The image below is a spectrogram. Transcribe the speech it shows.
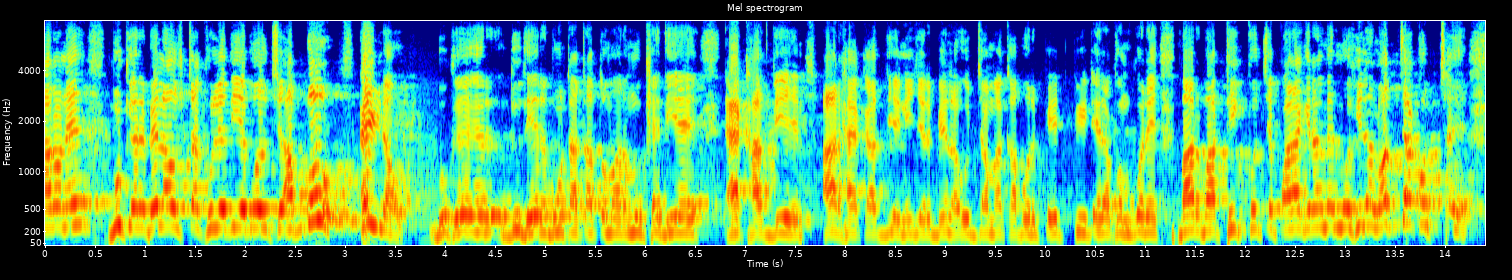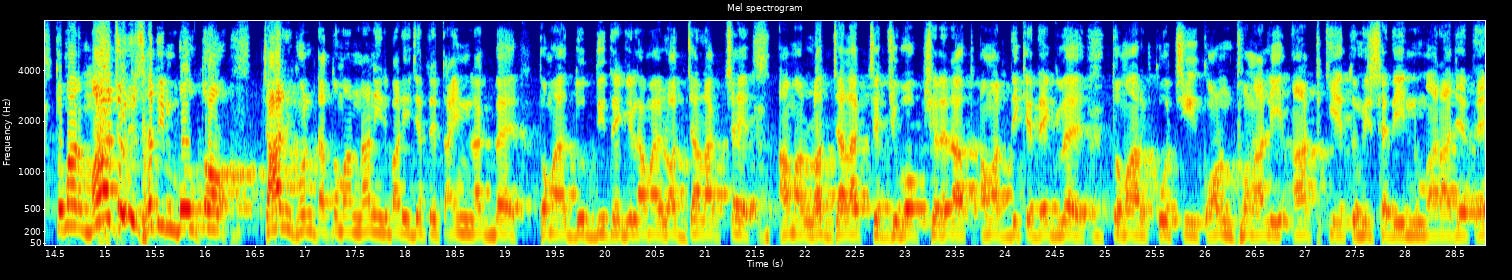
কারণে বুকের ব্লাউজটা খুলে দিয়ে বলছে, আব্বু, এই নাও। বুকের দুধের মোটাটা তোমার মুখে দিয়ে এক হাত দিয়ে আর এক হাত দিয়ে নিজের ব্লাউজ জামা কাপড় পেট পিট এরকম করে বারবার ঠিক করছে। পাড়া গ্রামের মহিলা লজ্জা করছে। তোমার মা যদি সেদিন বলতো, চার ঘণ্টা তোমার নানির বাড়ি যেতে টাইম লাগবে তোমার দুধ দিতে গেলে আমায় লজ্জা লাগছে, আমার লজ্জা লাগছে, যুবক ছেলেরা আমার দিকে দেখবে, তোমার কচি কণ্ঠনালী আটকিয়ে তুমি সেদিন মারা যেতে।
